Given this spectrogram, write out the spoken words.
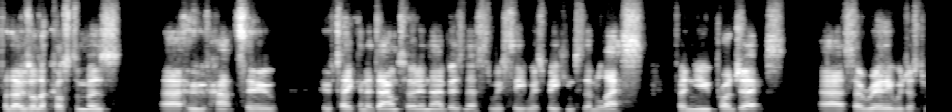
For those other customers uh, who've had to who've taken a downturn in their business, we see we're speaking to them less for new projects. Uh, so really, we're just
